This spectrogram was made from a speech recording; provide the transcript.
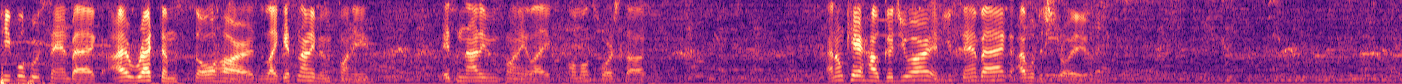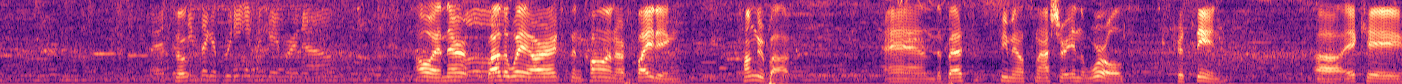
people who sandbag. I wreck them so hard. Like it's not even funny. It's not even funny. Like almost four stock. I don't care how good you are. If you sandbag, I will destroy you. So, it seems like a pretty even game right now. Oh, and they're by the way, RX and Colin are fighting Hungrybox and the best female smasher in the world, Christine, uh, aka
